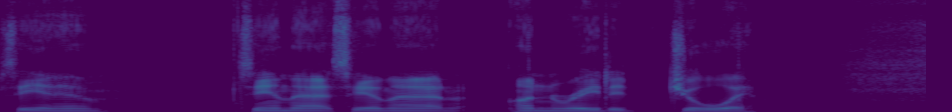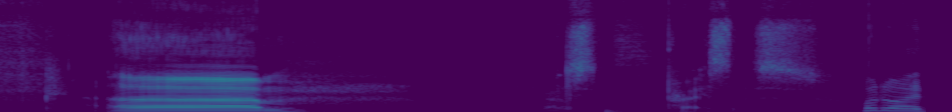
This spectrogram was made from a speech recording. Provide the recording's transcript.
seeing him, seeing that, seeing that unrated joy. Um. What do I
